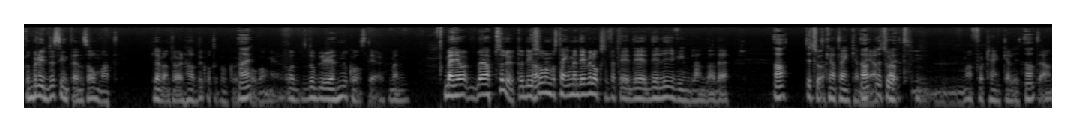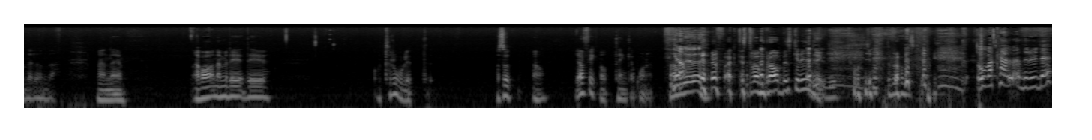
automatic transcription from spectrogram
De brydde sig inte ens om att leverantören hade gått i konkurs Nej. två gånger. Och då blir det ännu konstigare. Men, men ja, absolut, och det är så Ja. man måste tänka. Men det är väl också för att det, det, det är liv inblandade, Ja, det tror kan jag. jag tänka Ja, mig. jag att, tror det. att mm, man får tänka lite Ja. annorlunda. Men, eh, ja, nej, men det, det är ju otroligt. Alltså, ja, jag fick något att tänka på nu. Ja, det, Faktiskt, det var en bra beskrivning. Jättebra beskrivning. Och vad kallade du det?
